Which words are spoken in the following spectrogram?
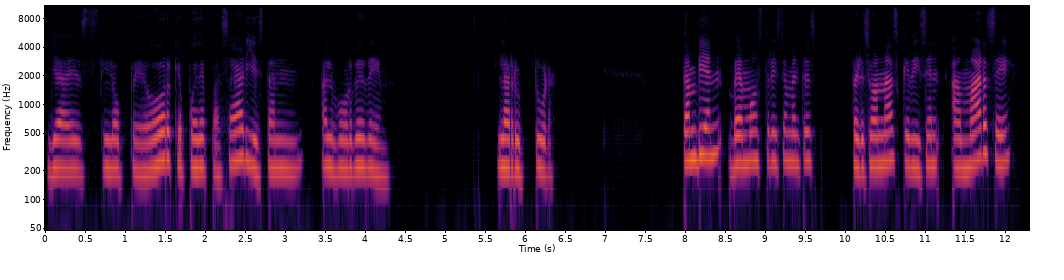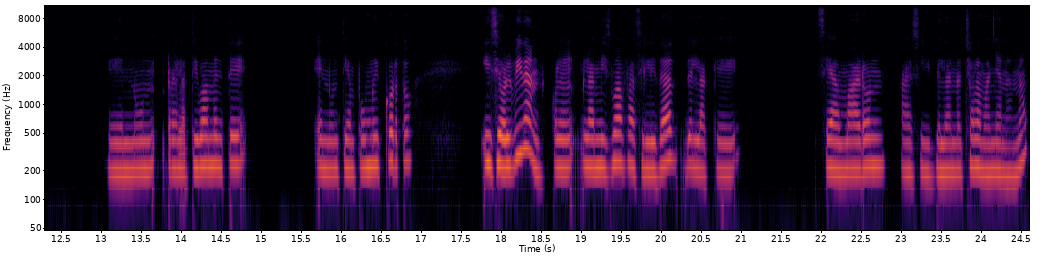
ya es lo peor que puede pasar y están al borde de la ruptura. También vemos tristemente personas que dicen amarse en un relativamente en un tiempo muy corto y se olvidan con la misma facilidad de la que se amaron así de la noche a la mañana, ¿no?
